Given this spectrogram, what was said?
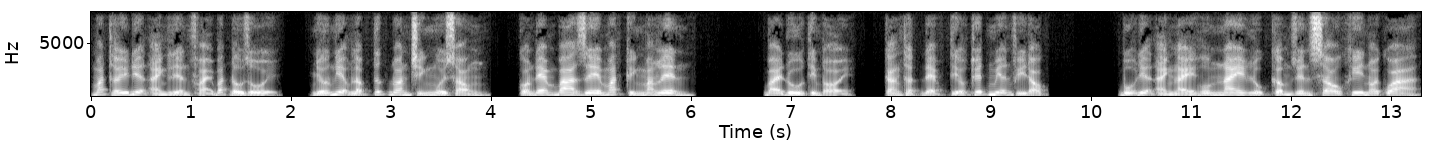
Mắt thấy điện ảnh liền phải bắt đầu rồi, nhớ niệm lập tức đoan chính ngồi xong, còn đem 3D mắt kính mang lên. Bài đù tìm tòi, càng thật đẹp tiểu thuyết miễn phí đọc. Bộ điện ảnh này hôm nay Lục Cẩm Duyên sau khi nói qua,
